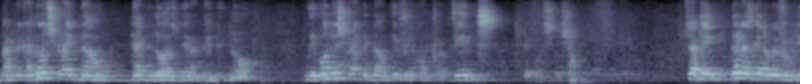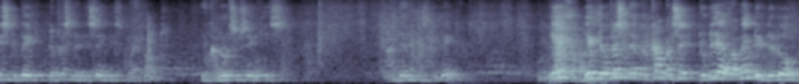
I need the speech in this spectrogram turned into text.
But we cannot strike down that law has been amended. No. We only strike it down if it contravenes the constitution. So I think let us get away from this debate. The president is saying this, why not? You can also say this. And then it is debated. If, if the president will come and say, today I've amended the law,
